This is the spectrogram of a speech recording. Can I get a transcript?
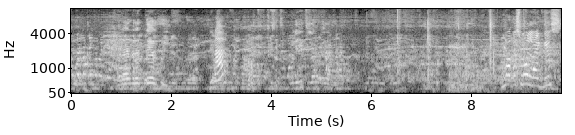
Malaki naman yan. 130. Dinar? Maliit lang yan. You have like this?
